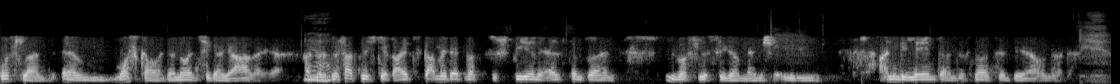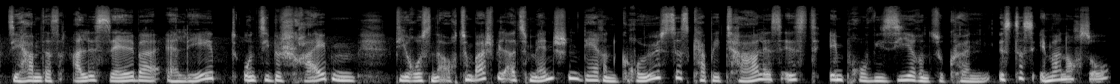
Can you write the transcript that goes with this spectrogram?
Russland, ähm, Moskau der 90er Jahre. Ja. Also Ja. das hat mich gereizt, damit etwas zu spielen. Er ist dann so ein überflüssiger Mensch, irgendwie angelehnt an das 19. Jahrhundert. Sie haben das alles selber erlebt und Sie beschreiben die Russen auch zum Beispiel als Menschen, deren größtes Kapital es ist, improvisieren zu können. Ist das immer noch so?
